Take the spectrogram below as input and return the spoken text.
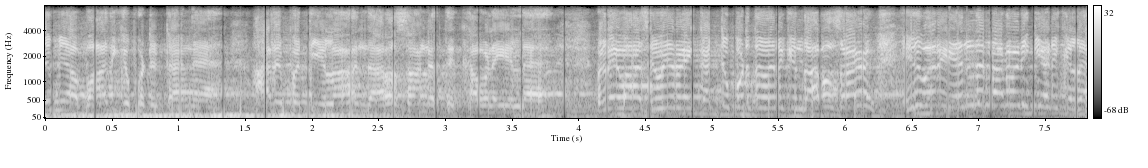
கடுமையா பாதிக்கப்பட்டுட்டாங்க. அதை பத்தி எல்லாம் இந்த அரசாங்கத்துக்கு கவலை இல்ல. விலைவாசி உயர்வை கட்டுப்படுத்துவதற்கு இந்த அரசாங்கம் இதுவரை எந்த நடவடிக்கை எடுக்கல.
